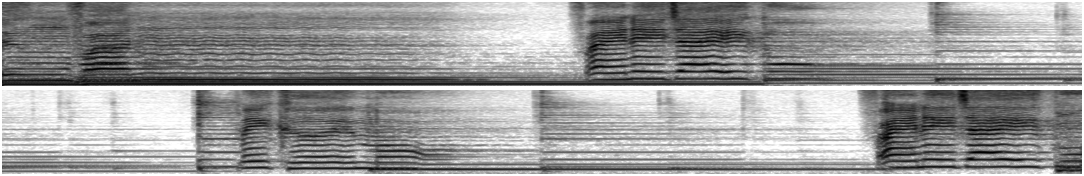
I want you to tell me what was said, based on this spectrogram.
ถึงฝัน ไฟในใจกู ไม่เคยมอง ไฟในใจกู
